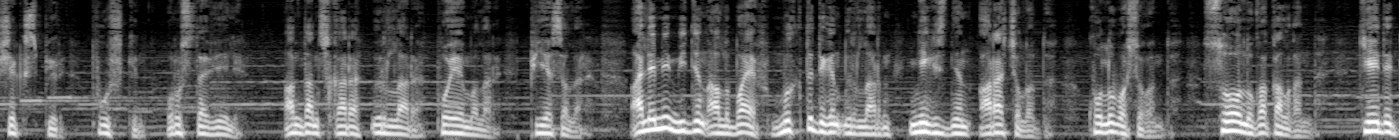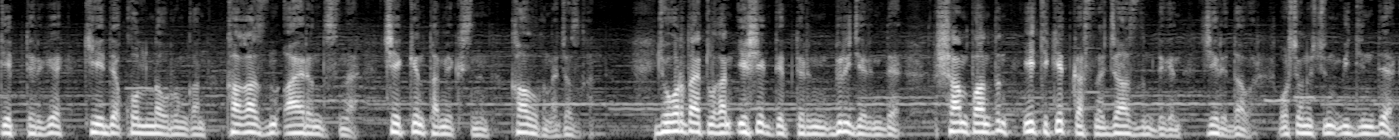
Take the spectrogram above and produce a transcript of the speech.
Шекспир пушкин руставели андан тышкары ырлары поэмалары пьесалары. Ал эми мидин алыбаев мыкты деген ырларын негизинен ара чолодо колу бошогондо соолуга калганда кээде дептерге кээде колуна урунган кагаздын айрындысына чеккен тамекисинин кабыгына жазган. Жогоруда айтылган эшек дептеринин бир жеринде шампандын этикеткасына жаздым деген жери да бар. Ошон үчүн мидинде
